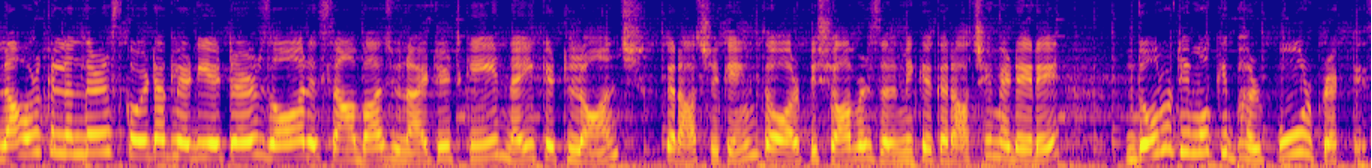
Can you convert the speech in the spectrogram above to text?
लाहौर कलंदर्स कोयटा ग्लेडिएटर्स और इस्लामाबाद यूनाइटेड की नई किट लॉन्च। कराची किंग्स और पिशावर जलमी के कराची में डेरे। दोनों टीमों की भरपूर प्रैक्टिस।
